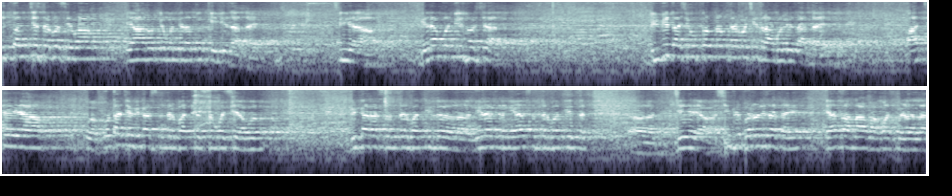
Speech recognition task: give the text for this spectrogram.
इथपर्यंतची सर्व सेवा या आरोग्य मंदिरातून केली जात आहे. श्री गेल्या पंचवीस वर्षात विविध असे उपक्रम दरवर्षीच राबवले जात आहेत आजच्या या पोटाच्या विकास संदर्भातील समस्या व विकारासंदर्भातील निराकरण या संदर्भातील अ, जे शिबिर भरवले जात आहे त्याचा लाभ आम्हाला मिळाला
